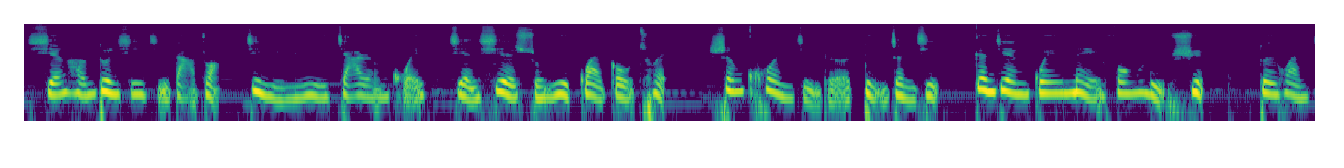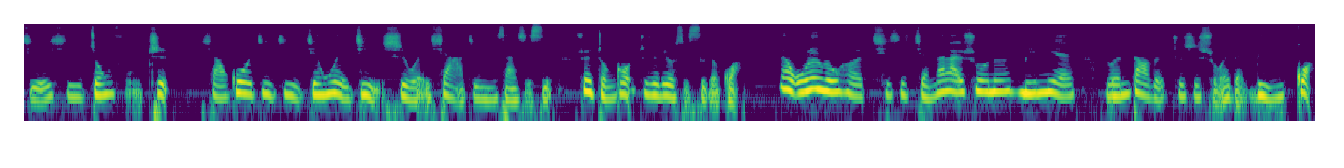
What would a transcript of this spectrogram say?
咸恒顿息及大壮，晋与民夷家人回，简谢损益怪构萃，生困景阁顶正纪，更见归妹风履训。兑换节息中福至，小过季季兼未季，视为下经三十四，所以总共就是六十四个卦。那无论如何，其实简单来说呢，明年轮到的就是所谓的离卦。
